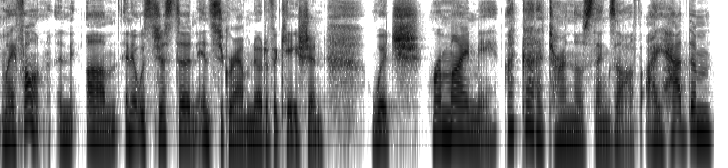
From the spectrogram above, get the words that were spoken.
my phone and um and it was just an Instagram notification which remind me I got to turn those things off. I had them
